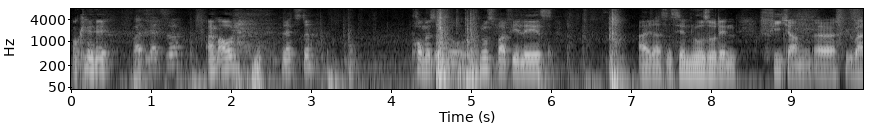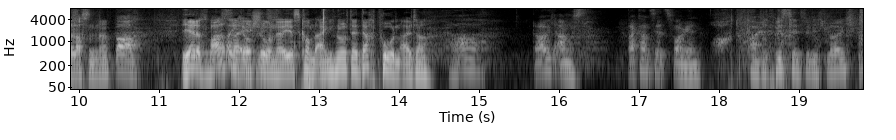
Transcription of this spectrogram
Okay, Was, letzte? I'm out. Letzte. Pommes und so. Knusperfilets. Alter, das ist ja nur so den Viechern äh, überlassen, ne? War. Ja, das war's Das war eigentlich auch eklig. schon, ne? Jetzt kommt eigentlich nur noch der Dachboden, Alter. Ja, da habe ich Angst. Da kannst du jetzt vorgehen. Ach du So ein bisschen für dich leuchten.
